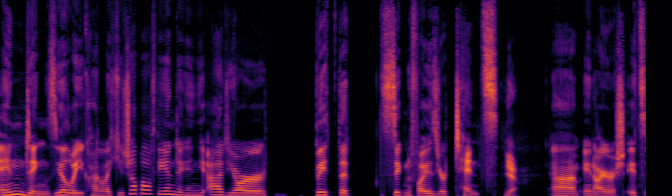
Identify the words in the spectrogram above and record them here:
endings, the way you kind of like you chop off the ending and you add your bit that signifies your tense. Yeah. Um, in Irish, it's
